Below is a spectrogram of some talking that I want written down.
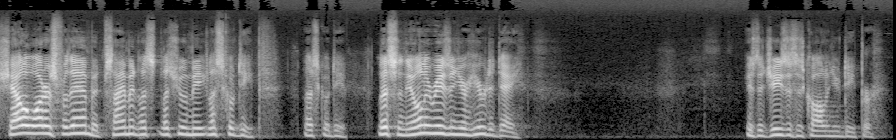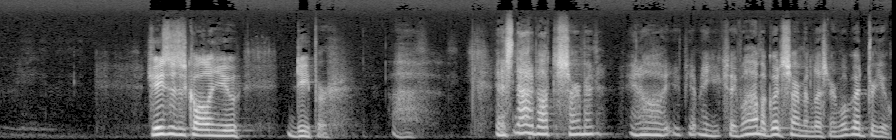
Shallow waters for them, but Simon, let's, let's you and me, let's go deep. Let's go deep. Listen, the only reason you're here today is that Jesus is calling you deeper. Jesus is calling you deeper. Uh, and it's not about the sermon. You know, I mean, you say, well, I'm a good sermon listener. Well, good for you.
